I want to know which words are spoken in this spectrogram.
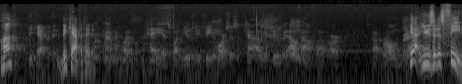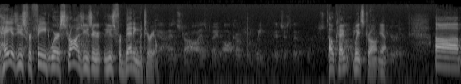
Huh? Decapitated. Decapitated. I mean, what, hay is what usually you feed horses and cows. It's usually alfalfa or uh, brome grass. Yeah, use it as feed. Hay is used for feed, whereas straw is used, used for bedding material. Yeah, and straw is, all comes from wheat. It's just the. the Okay, wheat straw, yeah. Uh,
